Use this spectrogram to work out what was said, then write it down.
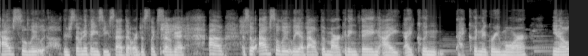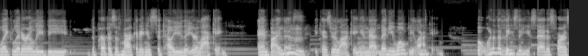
absolutely oh, there's so many things you said that were just like so good um, so absolutely about the marketing thing i i couldn't i couldn't agree more you know like literally the the purpose of marketing is to tell you that you're lacking and buy mm-hmm. this because you're lacking mm-hmm. and that mm-hmm. then you won't be mm-hmm. lacking But one of the mm-hmm. things that mm-hmm. you said, as far as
